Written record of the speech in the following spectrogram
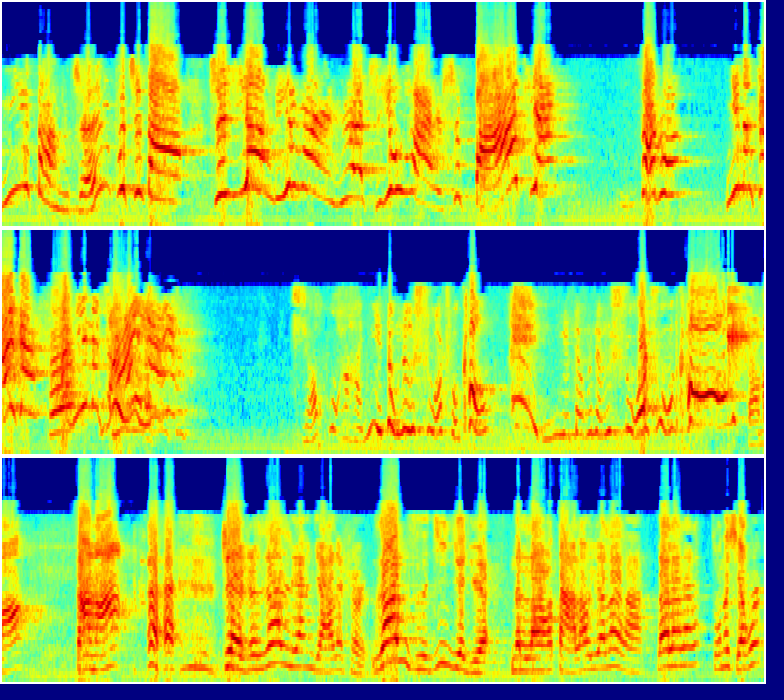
你当真不知道这阳历二月只有二十八天？咋着？你能改改？啊，你能改改？这话你都能说出口，你都能说出口。大妈，大妈，这是俺两家的事儿，俺自己解决。那老大老远来了，来来来来，坐那歇会儿，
